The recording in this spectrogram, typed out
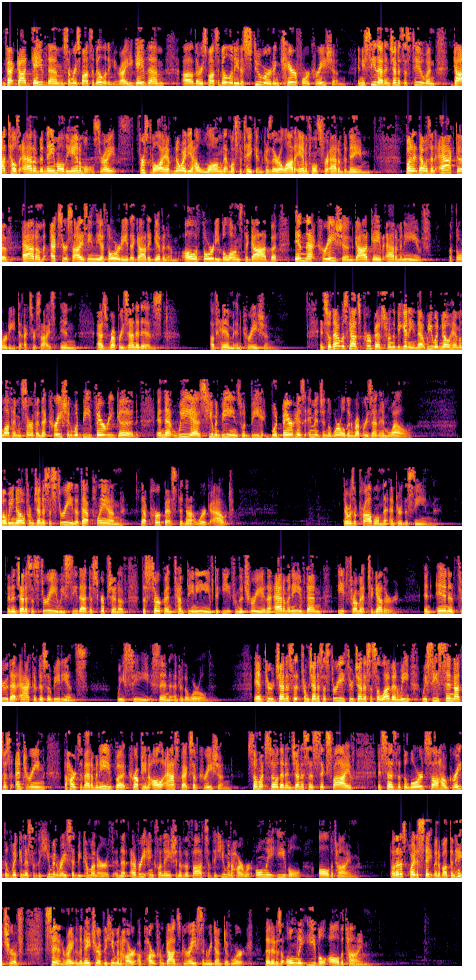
In fact, God gave them some responsibility, right? He gave them uh, the responsibility to steward and care for creation. And you see that in Genesis 2 when God tells Adam to name all the animals, right? First of all, I have no idea how long that must have taken because there are a lot of animals for Adam to name. But that was an act of Adam exercising the authority that God had given him. All authority belongs to God, but in that creation, God gave Adam and Eve authority to exercise in as representatives of him in creation. And so that was God's purpose from the beginning, that we would know him and love him and serve him, that creation would be very good. and that we as human beings would, be, would bear his image in the world and represent him well. But we know from Genesis 3 that that plan, that purpose did not work out. There was a problem that entered the scene. And in Genesis 3, we see that description of the serpent tempting Eve to eat from the tree, and that Adam and Eve then eat from it together. And in and through that act of disobedience, we see sin enter the world. And through Genesis, from Genesis 3 through Genesis 11, we, we see sin not just entering the hearts of Adam and Eve, but corrupting all aspects of creation. So much so that in Genesis 6 5, it says that the Lord saw how great the wickedness of the human race had become on earth, and that every inclination of the thoughts of the human heart were only evil all the time. Now, that is quite a statement about the nature of sin, right? And the nature of the human heart, apart from God's grace and redemptive work, that it is only evil all the time.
